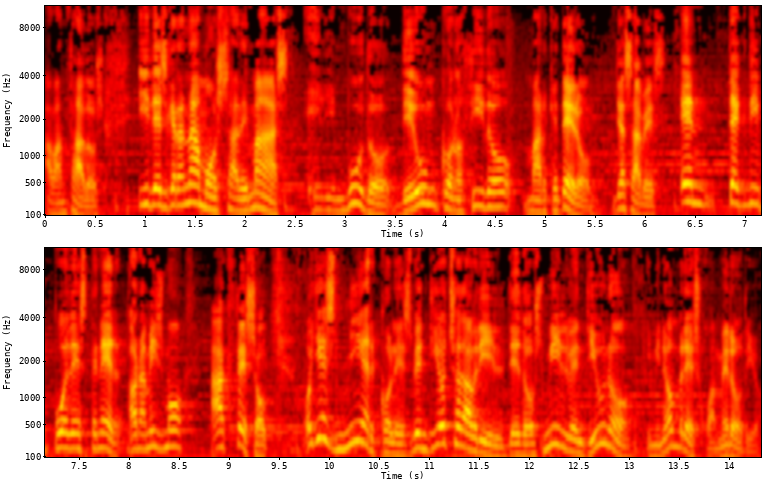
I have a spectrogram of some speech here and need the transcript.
avanzados. Y desgranamos además el embudo de un conocido marquetero. Ya sabes, en TechDi puedes tener ahora mismo acceso. Hoy es miércoles 28 de abril de 2021 y mi nombre es Juan Merodio.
